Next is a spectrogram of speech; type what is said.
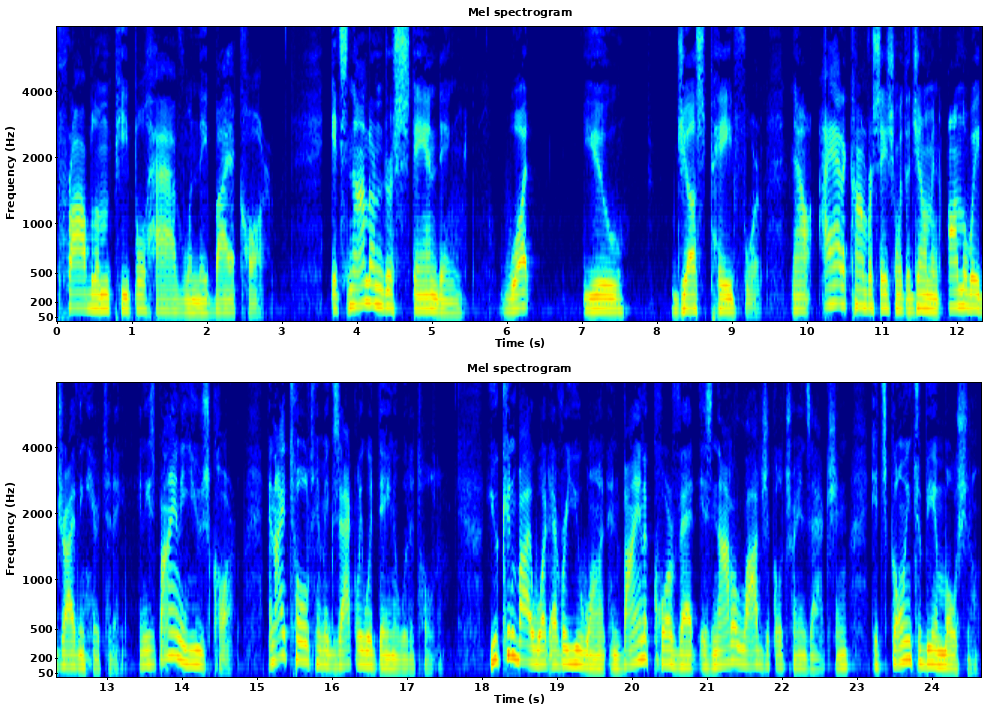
problem people have when they buy a car. It's not understanding what you just paid for. Now, I had a conversation with a gentleman on the way driving here today, and he's buying a used car. And I told him exactly what Dana would have told him. You can buy whatever you want, and buying a Corvette is not a logical transaction. It's going to be emotional.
